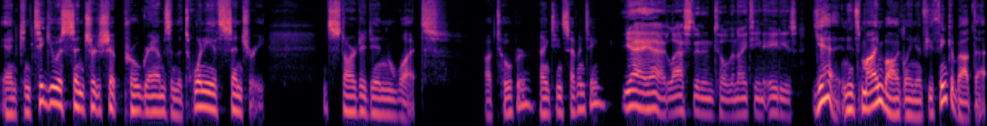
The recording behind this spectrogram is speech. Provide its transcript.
and contiguous censorship programs in the 20th century. It started in what? October 1917? Yeah, yeah. It lasted until the 1980s. Yeah, and it's mind boggling if you think about that.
